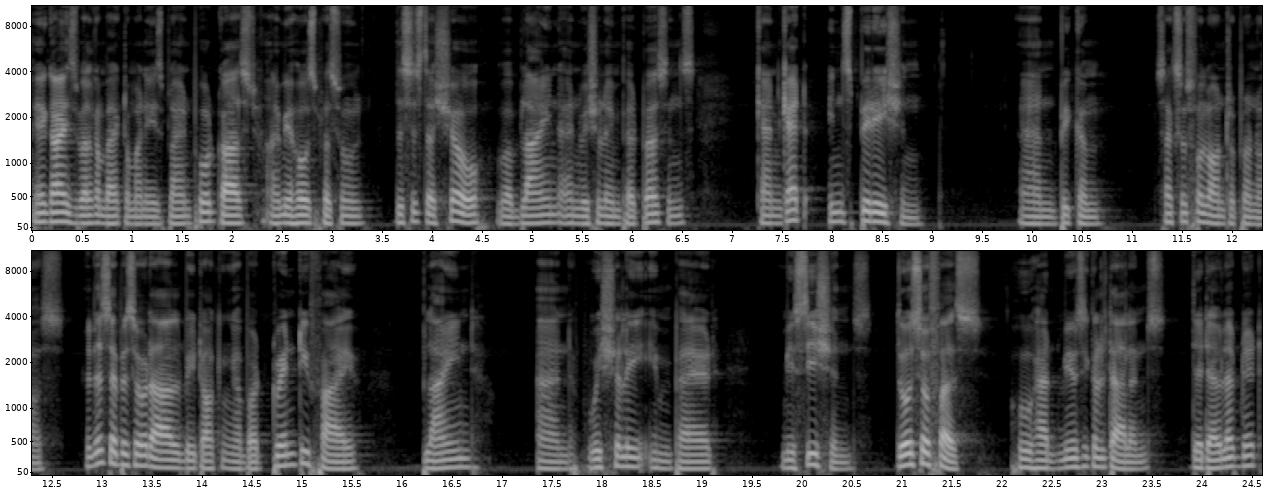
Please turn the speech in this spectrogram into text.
Hey guys, welcome back to Money is Blind podcast. I'm your host Prasoon. This is the show where blind and visually impaired persons can get inspiration and become successful entrepreneurs. In this episode, I'll be talking about 25 blind and visually impaired musicians. Those of us who had musical talents, they developed it,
